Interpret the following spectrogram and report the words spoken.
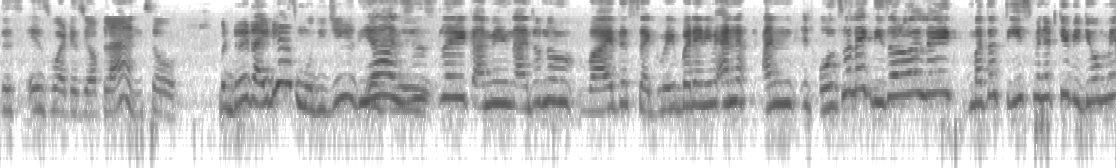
this is what is your plan. So but great ideas modi ji It's- yeah it's- it's just like i mean i don't know why this segue but anyway and and it also like these are all like मतलब 30 मिनट के वीडियो में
